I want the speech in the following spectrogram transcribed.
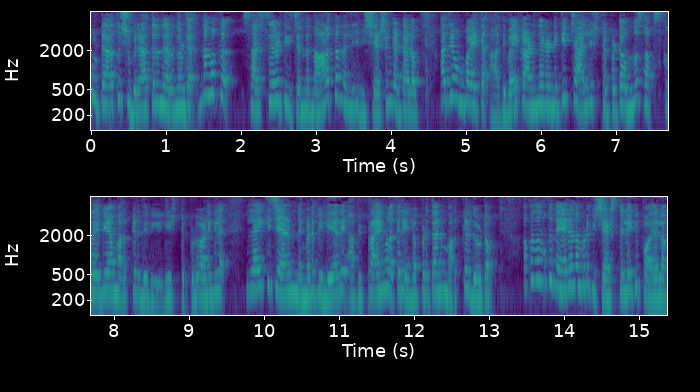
കൂട്ടുകാർക്ക് ശുഭരാത്രി നേർന്നുണ്ട് നമുക്ക് സരസ്വതി ടീച്ചറിന്റെ നാളത്തെ നല്ലൊരു വിശേഷം കേട്ടാലോ? അതിനു മുമ്പായിട്ട് ആദ്യമായി കാണുന്നവരുണ്ടെങ്കിൽ ചാനൽ ഇഷ്ടപ്പെട്ട ഒന്ന് സബ്സ്ക്രൈബ് ചെയ്യാൻ മറക്കരുത്. വീഡിയോ ഇഷ്ടപ്പെടുവാണെങ്കിൽ ലൈക്ക് ചെയ്യാനും നിങ്ങളുടെ വിലയേറിയ അഭിപ്രായങ്ങളൊക്കെ രേഖപ്പെടുത്താനും മറക്കരുത് കേട്ടോ. അപ്പൊ നമുക്ക് നേരെ നമ്മുടെ വിശേഷത്തിലേക്ക് പോയാലോ?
